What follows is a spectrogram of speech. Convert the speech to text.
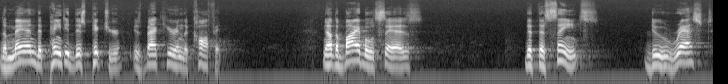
the man that painted this picture is back here in the coffin. Now, the Bible says that the saints do rest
